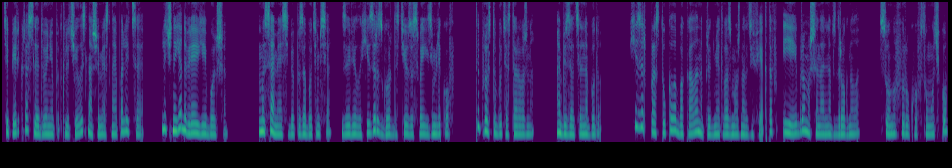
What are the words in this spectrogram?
Теперь к расследованию подключилась наша местная полиция. Лично я доверяю ей больше. «Мы сами о себе позаботимся», — заявила Хизер с гордостью за своих земляков. «Ты просто будь осторожна». «Обязательно буду». Хизер простукала бокалы на предмет возможных дефектов, и Эйбра машинально вздрогнула. Сунув руку в сумочку,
